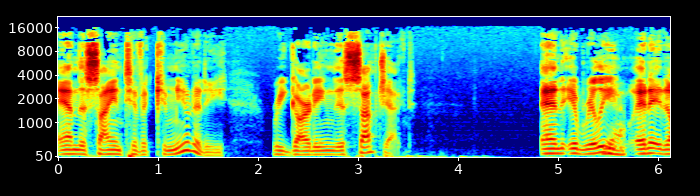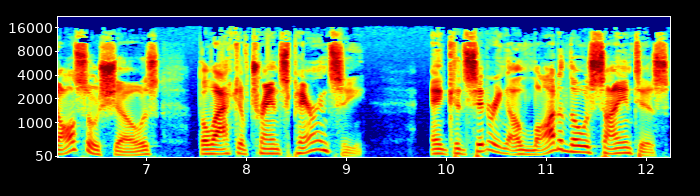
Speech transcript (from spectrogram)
and the scientific community regarding this subject. And it really, yeah. and it also shows the lack of transparency. And considering a lot of those scientists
